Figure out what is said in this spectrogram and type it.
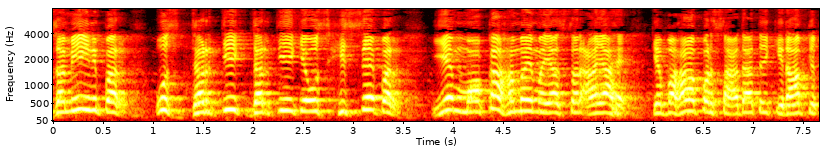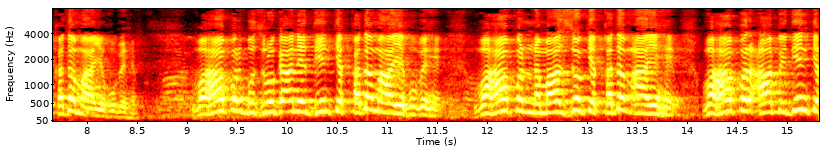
ज़मीन पर, उस धरती धरती के उस हिस्से पर यह मौका हमें मैसर आया है कि वहाँ पर सादात किराब के कदम आए हुए हैं। वहाँ पर बुजुर्गान दीन के कदम आए हुए हैं। वहाँ पर नमाजों के कदम आए हैं। वहाँ पर आबिदीन के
